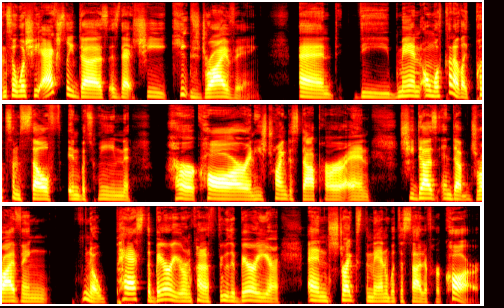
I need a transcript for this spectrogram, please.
And so what she actually does is that she keeps driving and the man almost kind of like puts himself in between her car and he's trying to stop her and she does end up driving you know, past the barrier and kind of through the barrier and strikes the man with the side of her car.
